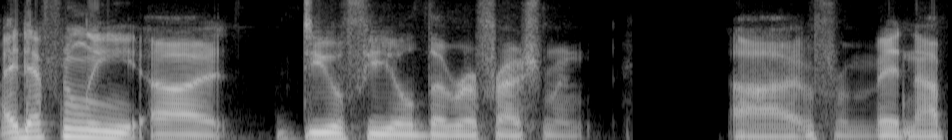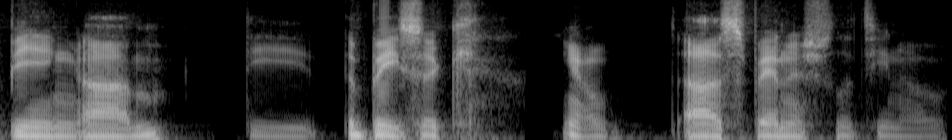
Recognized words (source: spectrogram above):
I definitely uh do feel the refreshment uh from it not being um the the basic you know uh Spanish Latino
